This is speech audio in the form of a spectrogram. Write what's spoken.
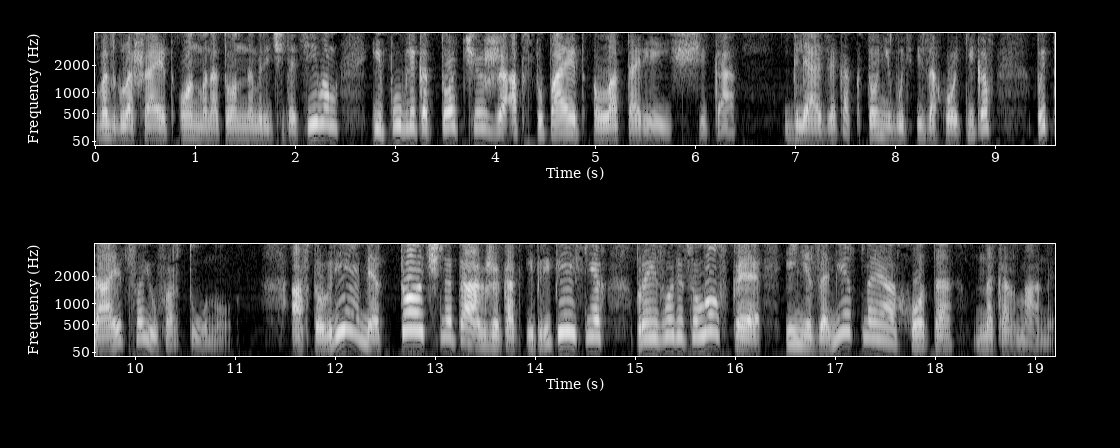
возглашает он монотонным речитативом, и публика тотчас же обступает лотерейщика, глядя, как кто-нибудь из охотников пытает свою фортуну. А в то время точно так же, как и при песнях, производится ловкая и незаметная охота на карманы.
